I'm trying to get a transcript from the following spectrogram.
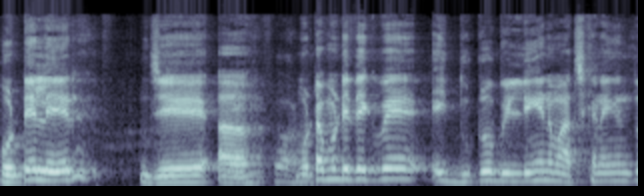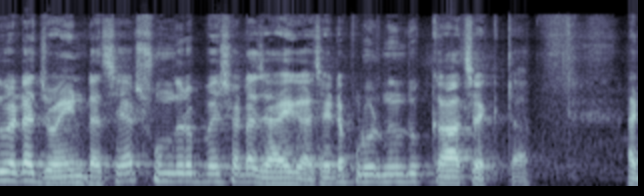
হোটেলের যে মোটামুটি দেখবে এই দুটো বিল্ডিং এর মাঝখানে কিন্তু একটা জয়েন্ট আছে আর সুন্দর বেশ একটা জায়গা আছে। এটা পুরো কিন্তু কাঁচ একটা। আর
